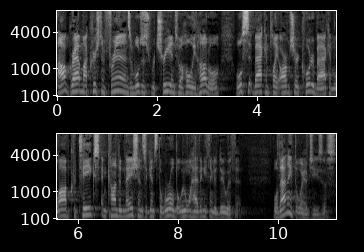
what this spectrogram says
I'll grab my Christian friends and we'll just retreat into a holy huddle. We'll sit back and play armchair quarterback and lob critiques and condemnations against the world, but we won't have anything to do with it. Well, that ain't the way of Jesus.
